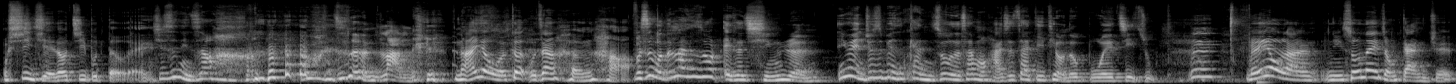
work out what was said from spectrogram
我细节都记不得哎、其实你知道吗？我真的很烂哎、哪有我个我这样很好？不是我的烂是说，哎、的情人，因为你就是变成看你所有的山盟海誓，再 detail 你都不会记住。没有啦，你说那种感觉，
